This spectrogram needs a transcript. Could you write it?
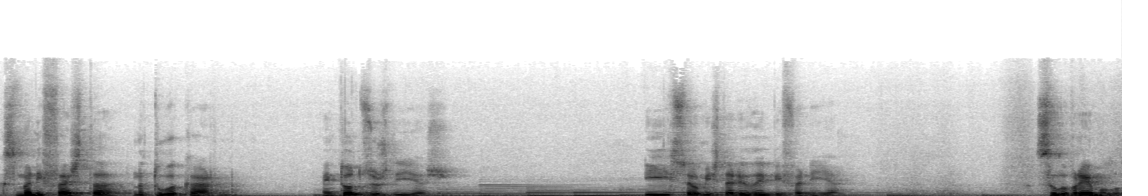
que se manifesta na tua carne, em todos os dias. E isso é o mistério da Epifania. Celebremo-lo,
